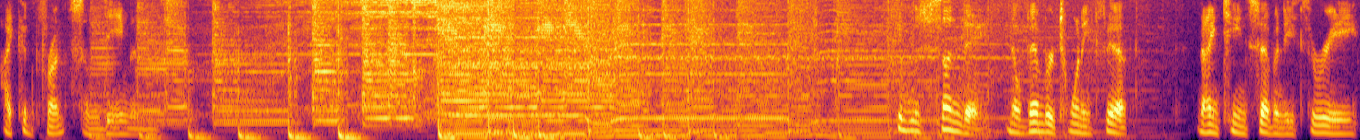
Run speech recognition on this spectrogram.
I confront some demons. It was Sunday, November 25th, 1973,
